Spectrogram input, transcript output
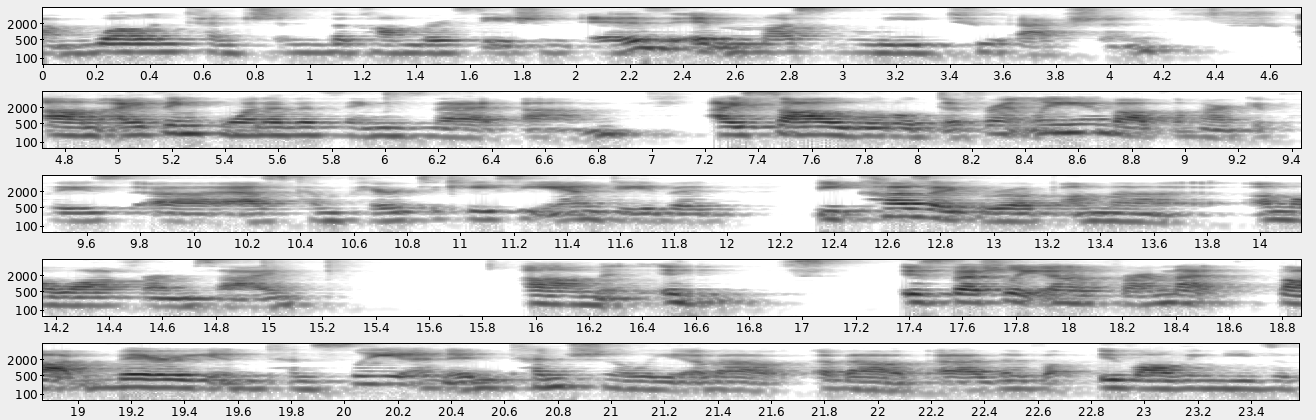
um, well-intentioned the conversation is it must lead to action. Um, i think one of the things that um, i saw a little differently about the marketplace uh, as compared to casey and david because i grew up on the on the law firm side um, it, especially in a firm that thought very intensely and intentionally about about uh, the evolving needs of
